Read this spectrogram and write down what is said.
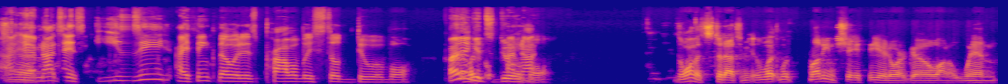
I, am not saying it's easy. I think though it is probably still doable. I think it's doable. Not... The one that stood out to me, what, what letting Shea Theodore go on a whim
